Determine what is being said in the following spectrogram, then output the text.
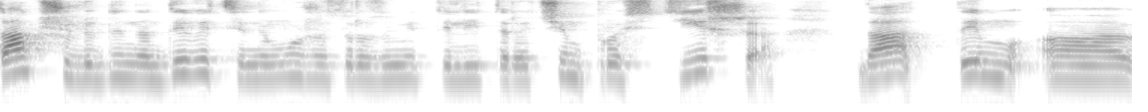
так, що людина дивиться і не може зрозуміти літери. Чим простіше, да, тим а,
